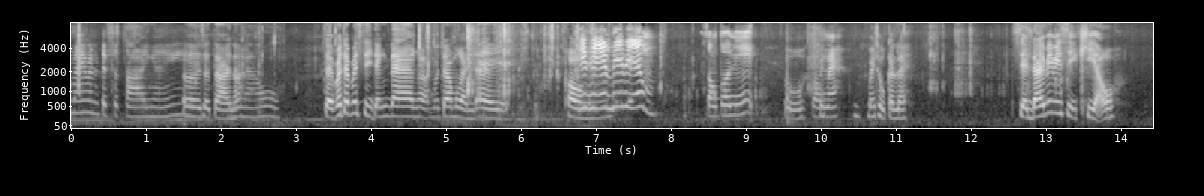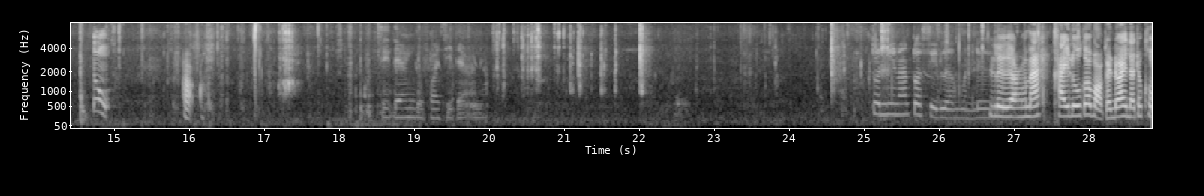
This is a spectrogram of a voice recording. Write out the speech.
ไม่มันเป็นสไตล์ไงเออสไตล์นะเงาแต่มันจะเป็นสีแดงๆอะ มันจะเหมือนไอของพี่พิมพ์พี่พิมพ์ สองตัวนี้โอ้ตรงไหมไม่ถูกกันเลย เสียดายไม่มีสีเขียวตุ้งอ๋อสีแดงอยู่ไฟสีแดงอันเนี้ยตัวนี้นะตัวสีเหลืองเหมือนเดิมเหลืองนะ ใครรู้ก็บอกกันด้วยนะทุกค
